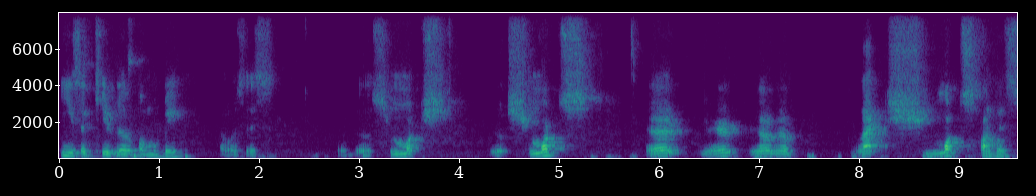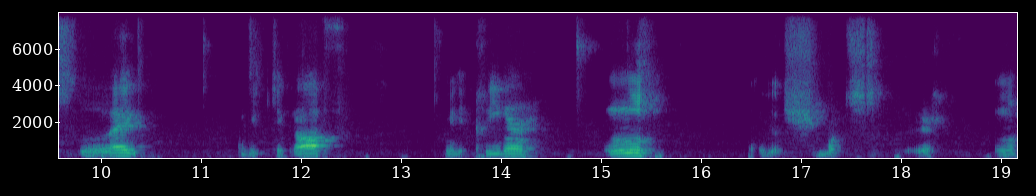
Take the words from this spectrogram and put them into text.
He's a cute little bumblebee. What was this? Schmutz, schmutz, uh, little black schmutz on his leg. Maybe take it off, make it cleaner. Mm. Schmutz. Mm.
